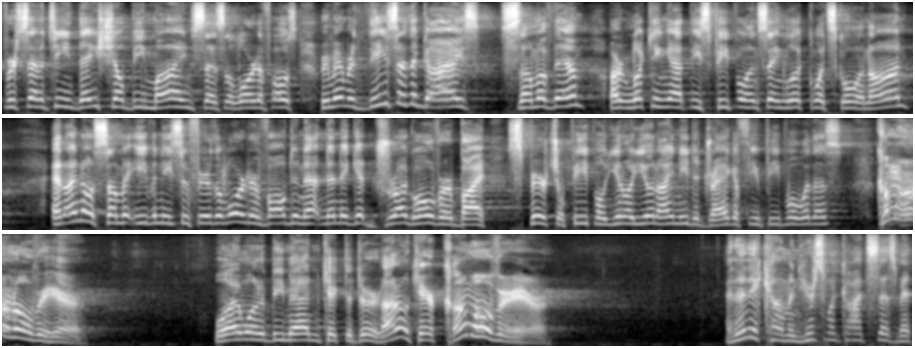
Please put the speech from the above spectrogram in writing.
Verse 17, they shall be mine, says the Lord of hosts. Remember, these are the guys, some of them are looking at these people and saying, Look what's going on. And I know some, even these who fear the Lord, are involved in that, and then they get drug over by spiritual people. You know, you and I need to drag a few people with us. Come on over here. Well, I want to be mad and kick the dirt. I don't care. Come over here. And then they come, and here's what God says, man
